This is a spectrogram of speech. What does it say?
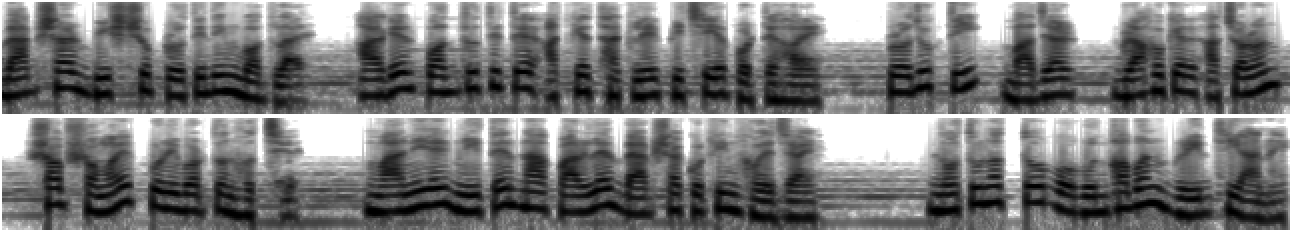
ব্যবসার বিশ্ব প্রতিদিন বদলায়। আগের পদ্ধতিতে আটকে থাকলে পিছিয়ে পড়তে হয়। প্রযুক্তি, বাজার, গ্রাহকের আচরণ সব সময় পরিবর্তন হচ্ছে। মানিয়ে নিতে না পারলে ব্যবসা কঠিন হয়ে যায়। নতুনত্ব ও উদ্ভাবন বৃদ্ধি আনে।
